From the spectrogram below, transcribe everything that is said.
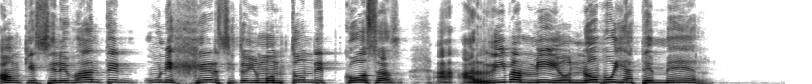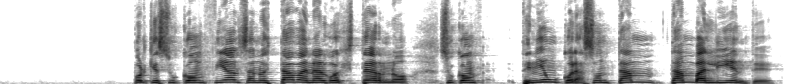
aunque se levanten un ejército y un montón de cosas arriba mío, no voy a temer. Porque su confianza no estaba en algo externo, tenía un corazón tan, tan valiente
